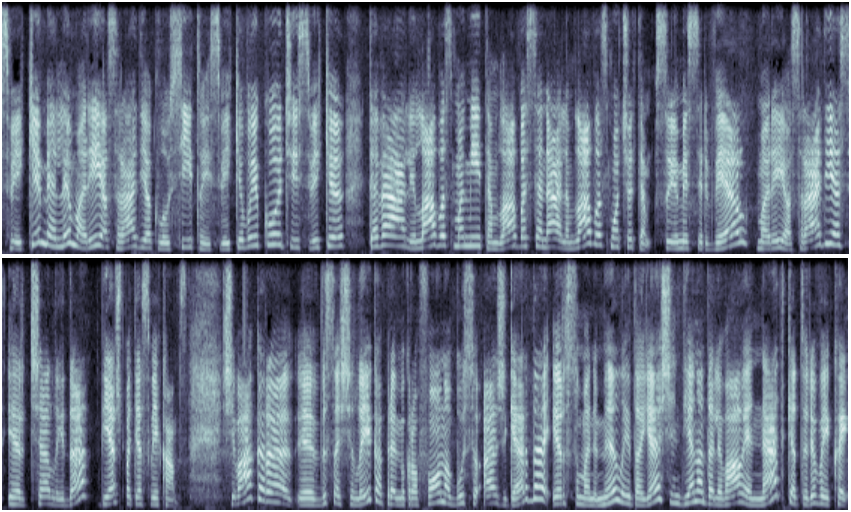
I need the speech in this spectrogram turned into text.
Sveiki, mėly Marijos radijo klausytojai, sveiki vaikučiai, sveiki teveliai, labas mamytėm, labas seneliam, labas močiutėm. Su jumis ir vėl Marijos radijas ir čia laida viešpaties vaikams. Šį vakarą e, visą šį laiką prie mikrofono būsiu aš Gerda ir su manimi laidoje šiandieną dalyvauja net keturi vaikai.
